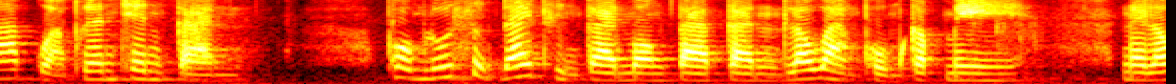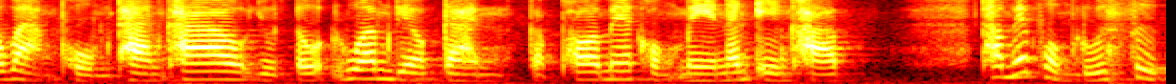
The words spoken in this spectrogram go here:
มากกว่าเพื่อนเช่นกัน ผมรู้สึกได้ถึงการมองตากันระหว่างผมกับเมย์ในระหว่างผมทานข้าวอยู่โต๊ะร่วมเดียวกันกับพ่อแม่ของเมย์นั่นเองครับ ทำให้ผมรู้สึก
